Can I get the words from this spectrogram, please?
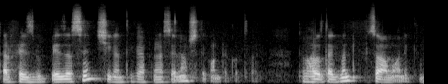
তার ফেসবুক পেজ আছে, সেখান থেকে আপনারা চাইলে আমার সাথে কন্ট্যাক্ট করতে পারেন। তো ভালো থাকবেন। আসসালামু আলাইকুম।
